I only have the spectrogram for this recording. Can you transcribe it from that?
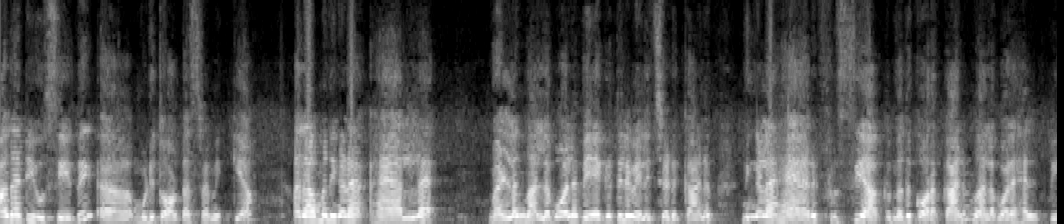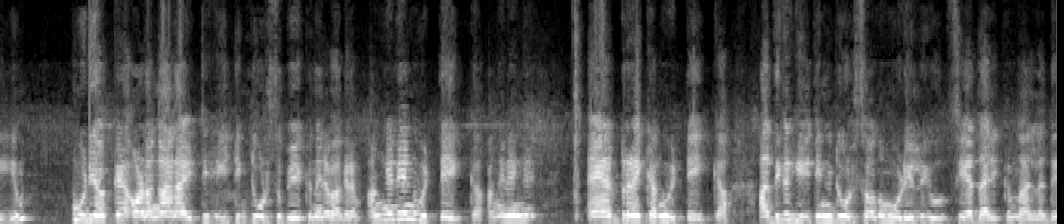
അതായിട്ട് യൂസ് ചെയ്ത് മുടി തോർത്താൻ ശ്രമിക്കുക. അതാകുമ്പോൾ നിങ്ങളുടെ ഹെയറിലെ വെള്ളം നല്ലപോലെ വേഗത്തിൽ വലിച്ചെടുക്കാനും നിങ്ങളെ ഹെയർ ഫ്രിസി ആക്കുന്നത് കുറക്കാനും നല്ലപോലെ ഹെൽപ്പ് ചെയ്യും. മുടിയൊക്കെ ഉണങ്ങാനായിട്ട് ഹീറ്റിംഗ് ടൂൾസ് ഉപയോഗിക്കുന്നതിന് പകരം അങ്ങനെ അങ്ങ് വിട്ടേക്കുക. അങ്ങനെ അങ്ങ് എയർ ഡ്രൈക്ക് അങ്ങ് വിട്ടേക്കുക. അധികം ഹീറ്റിംഗ് ടൂൾസ് ഒന്നും മുടിയിൽ യൂസ് ചെയ്യാതായിരിക്കും നല്ലത്.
